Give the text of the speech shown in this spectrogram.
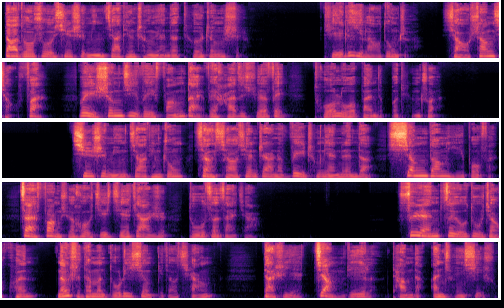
大多数新市民家庭成员的特征是体力劳动者，小商小贩，为生计、为房贷、为孩子学费，陀螺般的不停转。新市民家庭中，像小倩这样的未成年人的相当一部分，在放学后及节假日独自在家。虽然自由度较宽。能使他们独立性比较强，但是也降低了他们的安全系数。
